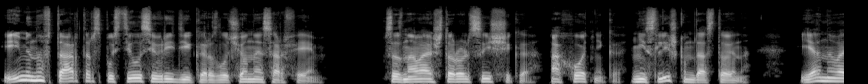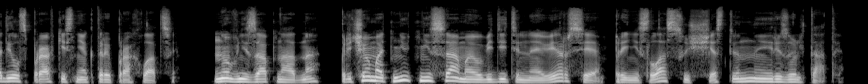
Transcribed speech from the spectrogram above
именно в Тартар спустилась Эвредика, разлученная с Орфеем. Сознавая, что роль сыщика, охотника, не слишком достойна, я наводил справки с некоторой прохладцей. Но внезапно одна, причем отнюдь не самая убедительная версия, принесла существенные результаты.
